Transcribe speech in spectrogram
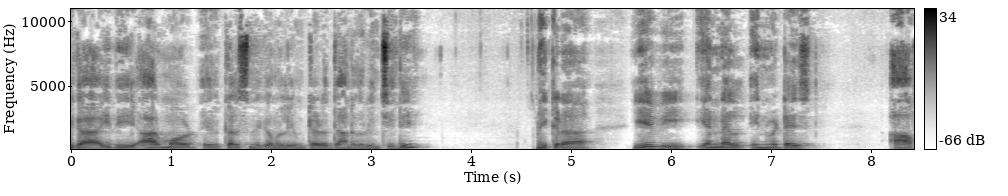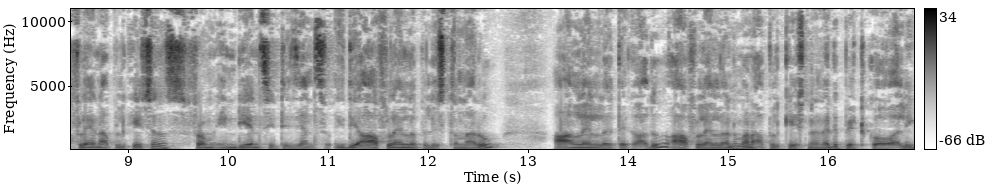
ఇక ఇది ఆర్మోడ్ వెహికల్స్ నిగమ్ లిమిటెడ్ దాని గురించి ఇది. ఇక్కడ AVNL invites offline applications from Indian citizens ఇది ఆఫ్లైన్లో పిలుస్తున్నారు. ఆన్లైన్లో అయితే కాదు ఆఫ్లైన్లోనే మన అప్లికేషన్ అనేది పెట్టుకోవాలి.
